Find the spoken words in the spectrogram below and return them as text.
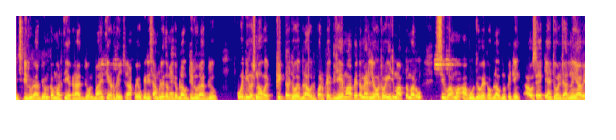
ઇંચ ઢીલું રાખજો ને કમરથી એક રાખજો ને બાંયથી અડધો ઇંચ રાખો, એવું કીધી સાંભળ્યું તમે કે બ્લાઉઝ ઢીલું રાખજો? કોઈ દિવસ ના હોય ફિટ જ હોય બ્લાઉઝ પરફેક્ટ જે માપે તમે લ્યો છો એ જ માપ તમારું સીવવામાં આવવું જોઈએ તો બ્લાઉઝનું ફિટિંગ આવશે ક્યાં ઝોલ ચાલ નહીં આવે.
